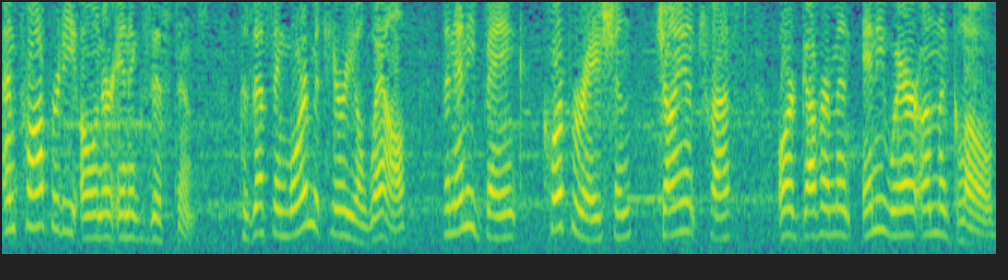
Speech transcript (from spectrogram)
and property owner in existence, possessing more material wealth than any bank, corporation, giant trust, or government anywhere on the globe.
